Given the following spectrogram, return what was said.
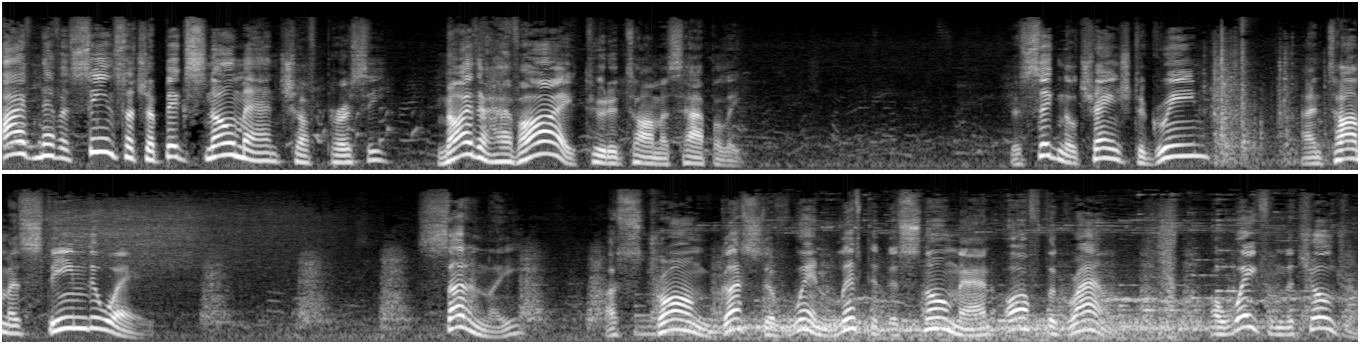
I've never seen such a big snowman, chuffed Percy. Neither have I, tooted Thomas happily. The signal changed to green, and Thomas steamed away. Suddenly, a strong gust of wind lifted the snowman off the ground, away from the children.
